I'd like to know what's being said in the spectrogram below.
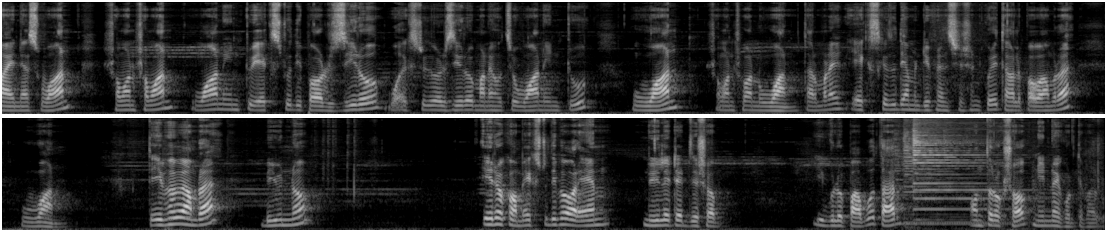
মাইনাস ওয়ান সমান সমান one into X to the power zero X to the power zero মানে হচ্ছে ওয়ান ইন্টু ওয়ান সমান সমান ওয়ান তার মানে এক্সকে যদি আমি ডিফারেন্সিয়েশন করি, তাহলে পাবো আমরা ওয়ান তো এইভাবে আমরা বিভিন্ন এরকম X to the power N related যেসব এগুলো পাবো তার অন্তরক সব নির্ণয় করতে পারব।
